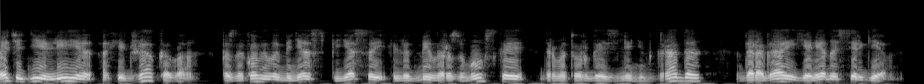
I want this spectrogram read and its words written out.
эти дни Лия Ахиджакова познакомила меня с пьесой Людмилы Разумовской, драматурга из Ленинграда, «Дорогая Елена Сергеевна».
